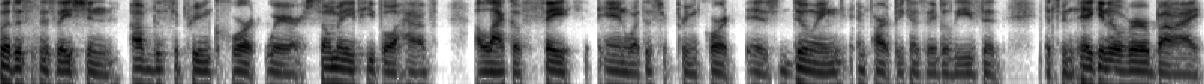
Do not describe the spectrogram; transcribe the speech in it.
politicization of the Supreme Court, where so many people have a lack of faith in what the Supreme Court is doing, in part because they believe that it's been taken over by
